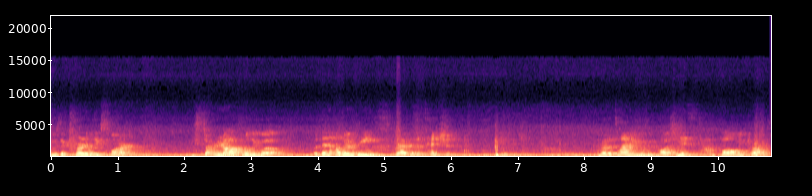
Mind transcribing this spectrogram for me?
He was incredibly smart. He started off really well, but then other things grabbed his attention. And by the time he was in college, he had stopped following Christ.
